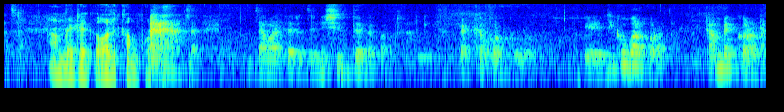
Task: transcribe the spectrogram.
আচ্ছা। আমরা এটাকে ওয়েলকাম করি। আচ্ছা। জামাতের যে নিষিদ্ধের ব্যাপারটা রিকভার করাটা কামব্যাক করাটা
